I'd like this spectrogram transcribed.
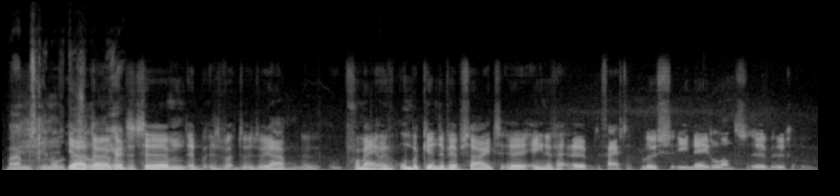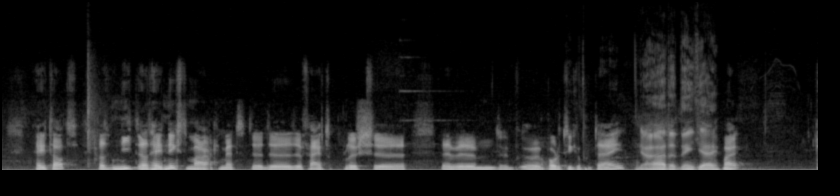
Maar misschien ondertussen Ja, daar werd het, uh, ja, voor mij een onbekende website, uh, 51 plus in Nederland uh, heet dat. Dat, niet, dat heeft niks te maken met de, de, de 50 plus uh, de, politieke partij. Ja, dat denk jij. Maar,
